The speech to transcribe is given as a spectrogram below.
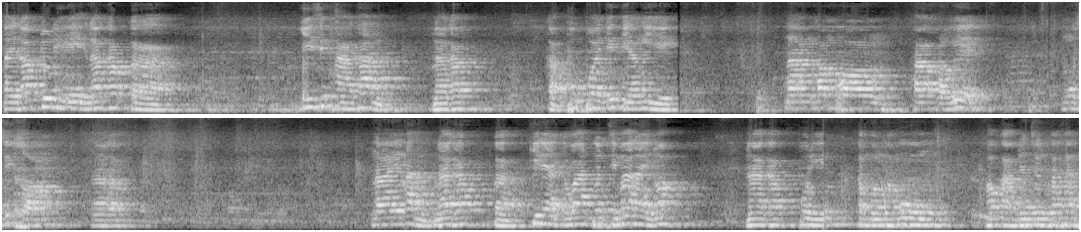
ได้รับยู่นี่นะครับกับ25ท่านนะครับ กับผู้ป่วยติดเตียงอีก นางคำพองพาประเวศหมู่12นะครับนายท่านนะครับกับที่แรกกับว่าเพิ่นสิมาได้เนาะนะครับพอดีตำบลขมูงเขากราบเรียนเชิญครับท่าน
